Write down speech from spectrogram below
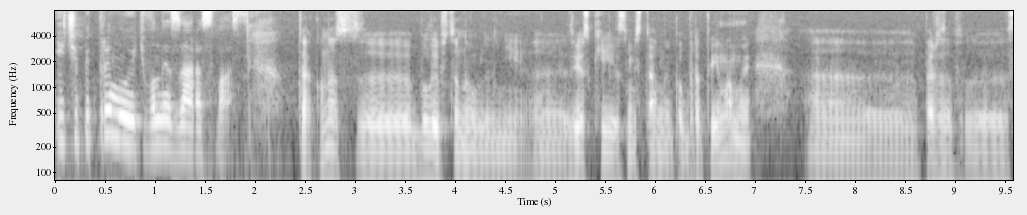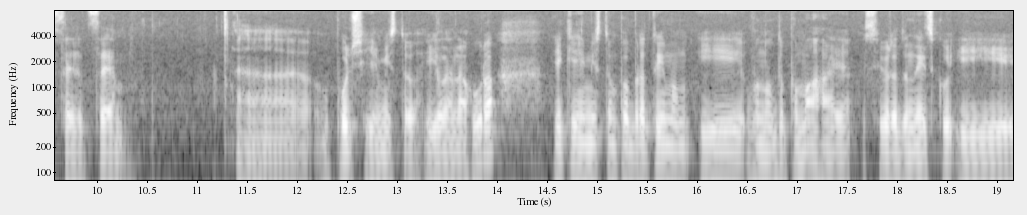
і чи підтримують вони зараз вас? Так, у нас були встановлені зв'язки з містами-побратимами. Перш за все, це у Польщі є місто Єлена Гура, яке є містом побратимом, і воно допомагає Сєвєродонецьку. І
